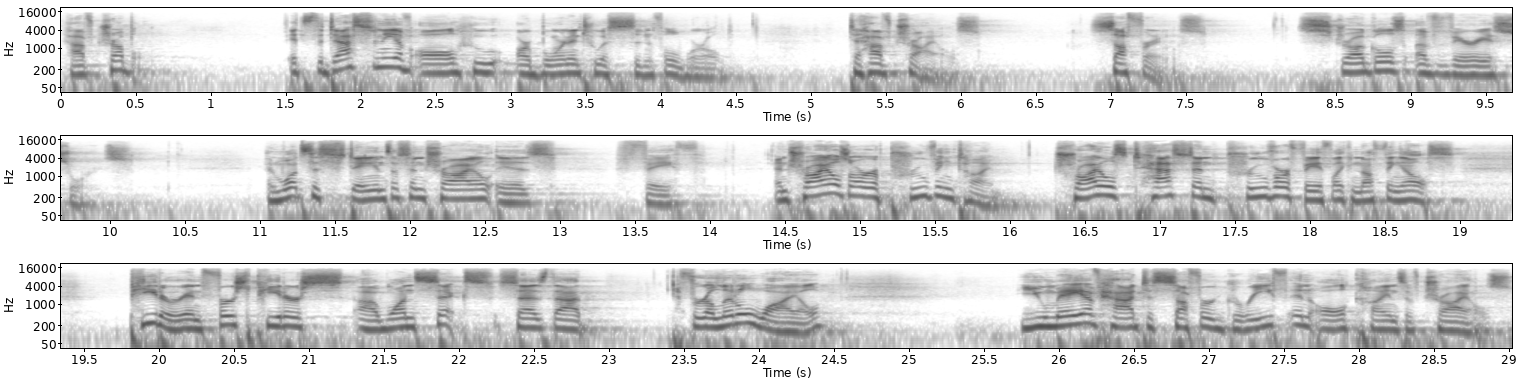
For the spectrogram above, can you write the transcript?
have trouble. It's the destiny of all who are born into a sinful world to have trials, sufferings, struggles of various sorts. And what sustains us in trial is faith. And trials are a proving time. Trials test and prove our faith like nothing else. Peter in 1 Peter uh, 1 6 says that for a little while you may have had to suffer grief in all kinds of trials.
